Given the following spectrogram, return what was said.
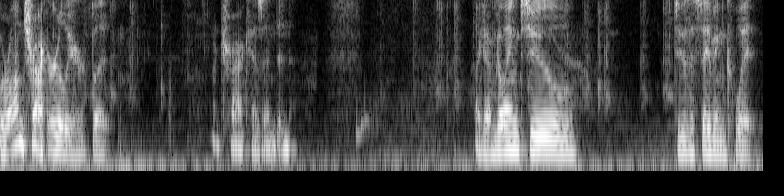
We're on track earlier, but our track has ended. Okay, I'm going to do the saving quit,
